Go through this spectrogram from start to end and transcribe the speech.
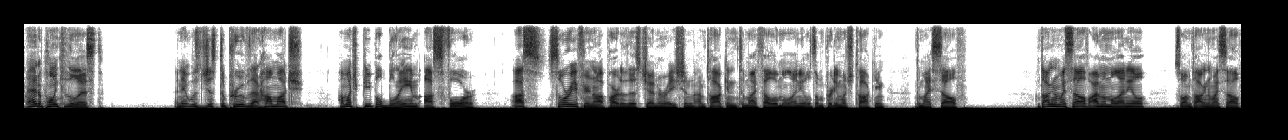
I had a point to the list, and it was just to prove that how much how much people blame us for. Us. Sorry if you're not part of this generation. I'm talking to my fellow millennials. I'm pretty much talking to myself. I'm talking to myself. I'm a millennial. So I'm talking to myself.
